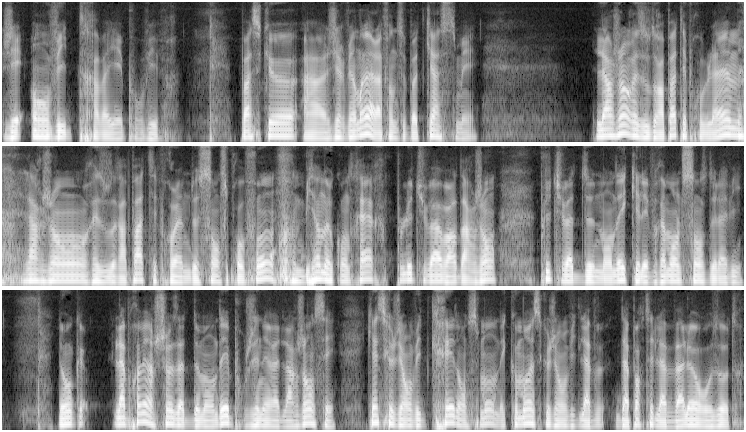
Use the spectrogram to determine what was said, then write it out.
j'ai envie de travailler pour vivre. Parce que euh, j'y reviendrai à la fin de ce podcast, mais l'argent résoudra pas tes problèmes, l'argent résoudra pas tes problèmes de sens profond. Bien au contraire, plus tu vas avoir d'argent, plus tu vas te demander quel est vraiment le sens de la vie. Donc la première chose à te demander pour générer de l'argent, c'est qu'est-ce que j'ai envie de créer dans ce monde et comment est-ce que j'ai envie d'apporter de, la valeur aux autres?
